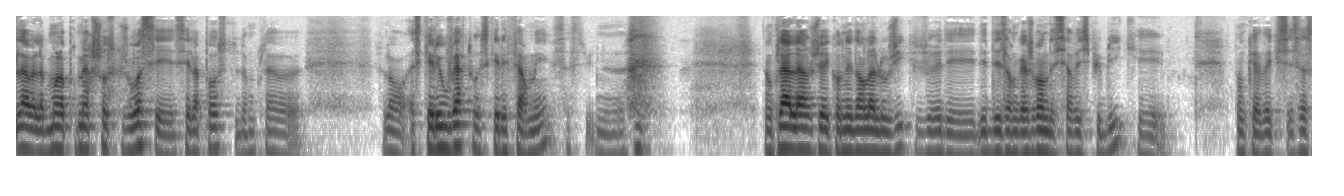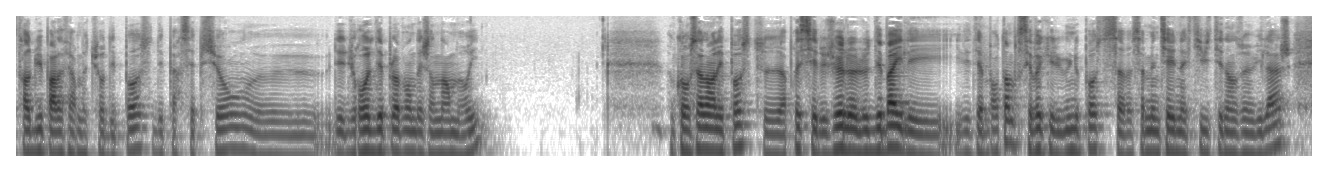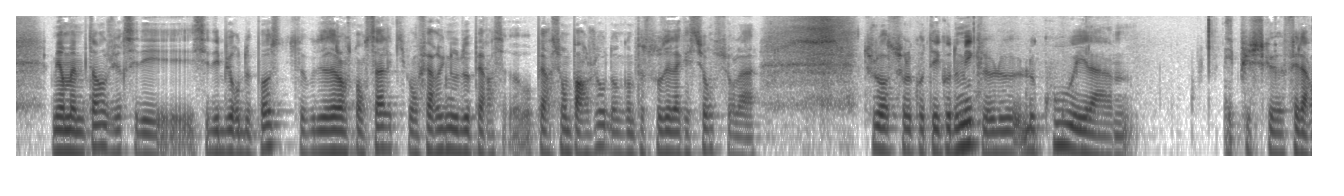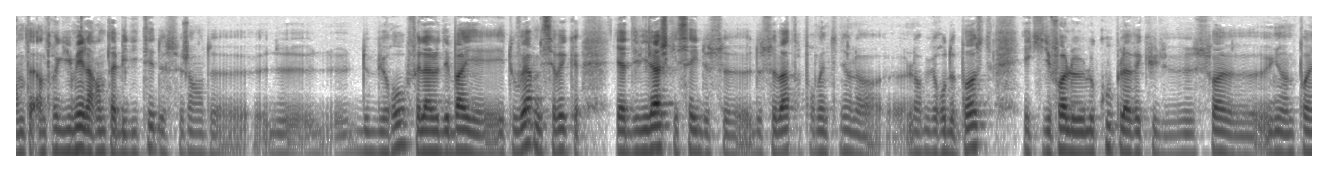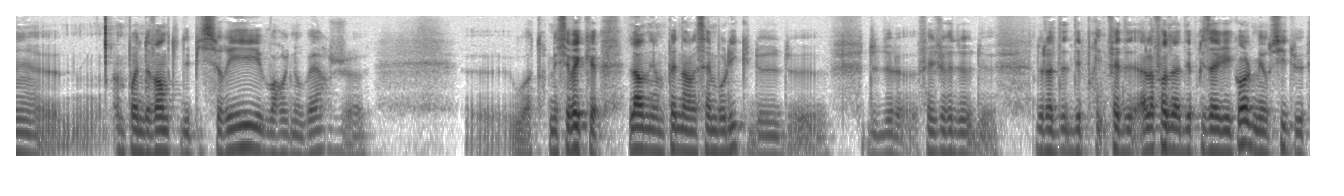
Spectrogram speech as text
là, la, moi, la première chose que je vois, c'est la poste. Donc là, euh, alors, est-ce qu'elle est ouverte ou est-ce qu'elle est fermée? Donc là, je dirais qu'on est dans la logique, des, désengagements des services publics. Et donc, ça se traduit par la fermeture des postes, des perceptions, euh, des, du redéploiement des gendarmeries. Concernant les postes, euh, après, c'est le, le, le, débat, il est, il est important, parce que c'est vrai qu'une poste, ça, maintient une activité dans un village, mais en même temps, je veux dire, c'est des, des, bureaux de poste ou des agences postales qui vont faire une ou deux opérations par jour, donc on peut se poser la question sur la, toujours sur le côté économique, le, le coût et la, et puisque fait la, entre guillemets la rentabilité de ce genre de, de, de bureau, fait là le débat est, ouvert, mais c'est vrai qu'il y a des villages qui essayent de se, de se battre pour maintenir leur, leur, bureau de poste et qui des fois le, le couple avec soit une, un, point, un point de vente d'épicerie, voire une auberge. Euh, ou autre. Mais c'est vrai que là, on est en plein dans la symbolique de, à la fois de la déprise agricole, mais aussi de,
